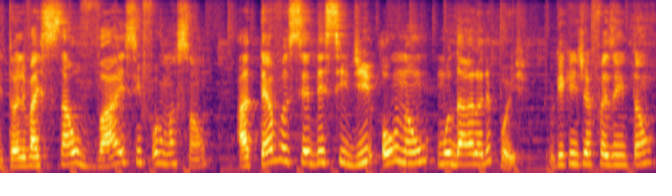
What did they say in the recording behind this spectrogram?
Então ele vai salvar essa informação até você decidir ou não mudar ela depois. O que, que a gente vai fazer então?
